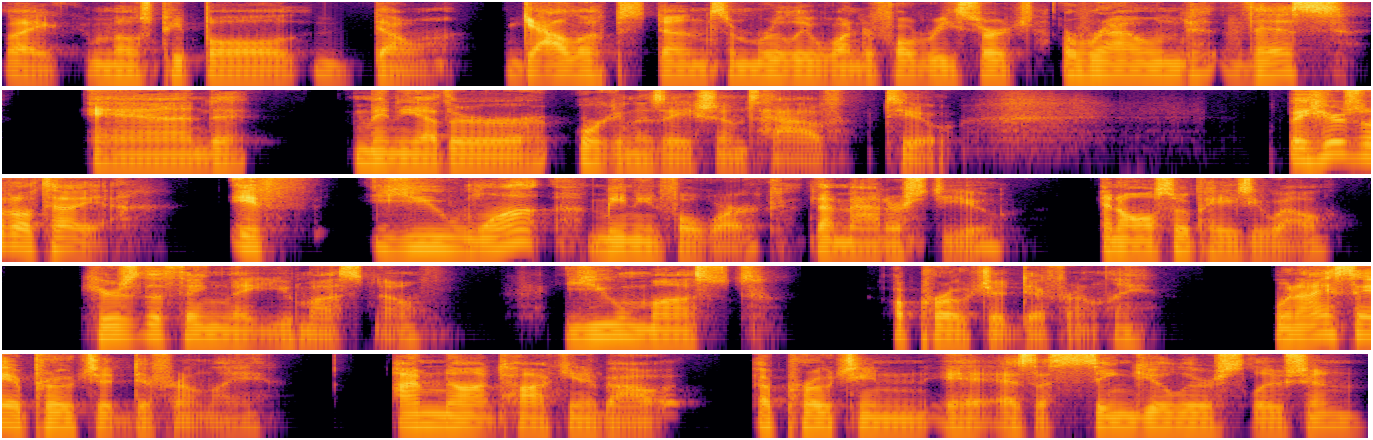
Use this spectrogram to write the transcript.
Like most people don't. Gallup's done some really wonderful research around this, and many other organizations have too. But here's what I'll tell you if you want meaningful work that matters to you and also pays you well, here's the thing that you must know you must approach it differently. When I say approach it differently, I'm not talking about approaching it as a singular solution.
